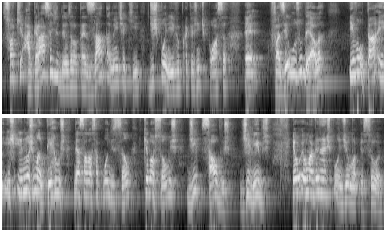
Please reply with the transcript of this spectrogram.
Só que a graça de Deus ela está exatamente aqui disponível para que a gente possa é, fazer uso dela e voltar e, e, nos mantermos nessa nossa condição que nós somos de salvos, de livres. Eu, eu uma vez respondi uma pessoa,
